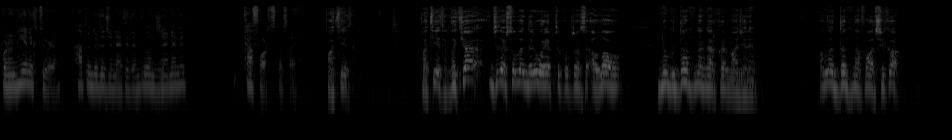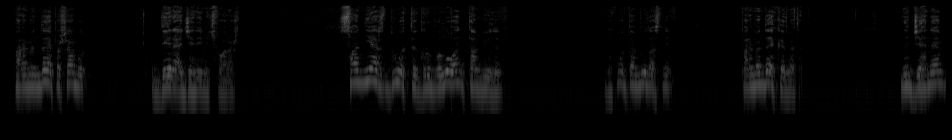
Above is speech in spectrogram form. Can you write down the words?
Por nën hijen e këtyre, hapen dyert e xhenetit dhe mbyllen të xhehenemit, ka forcë besoj. Patjetër. Patjetër. Dhe kjo gjithashtu vëlla i nderuar jep të kupton se Allahu nuk don të na ngarkon me agjërim. Allah don të na falë, shiko. Paramendoje për shembull dera e xhehenemit çfarë është. Sa njerëz duhet të grumbullohen ta mbyllin? Nuk mund ta mbyll asnjë. Paramendoje këtë vetëm. Në xhehenem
